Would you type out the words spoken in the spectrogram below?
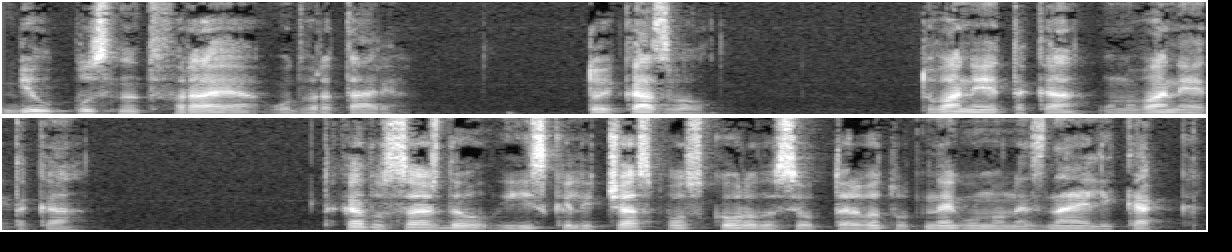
бил пуснат в рая от вратаря. Той казвал, това не е така, онова не е така, така досаждал и искали час по-скоро да се оттърват от него, но не знаели как.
